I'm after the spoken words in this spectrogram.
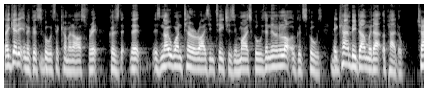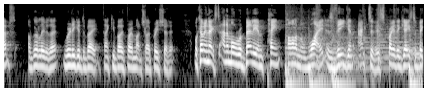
They get it in a good school if they come and ask for it, because th- there- there's no one terrorising teachers in my schools and in a lot of good schools. It mm. can be done without the paddle. Chaps, I've got to leave it there. Really good debate. Thank you both very much. I appreciate it. Well, coming next, Animal Rebellion paint Parliament white as vegan activists spray the gates to big.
